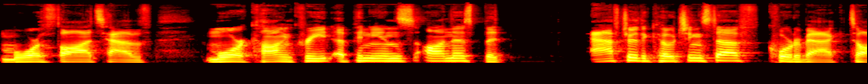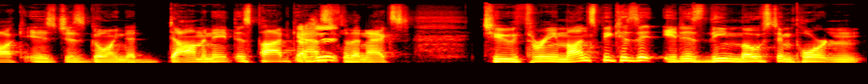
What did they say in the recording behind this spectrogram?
more thoughts, have more concrete opinions on this. But after the coaching stuff, quarterback talk is just going to dominate this podcast for the next two, three months because it, it is the most important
